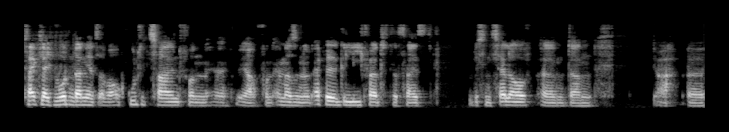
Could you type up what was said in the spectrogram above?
zeitgleich wurden dann jetzt aber auch gute Zahlen von, äh, ja, von Amazon und Apple geliefert. Das heißt, ein bisschen Sell-off, ähm, dann ja, äh,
